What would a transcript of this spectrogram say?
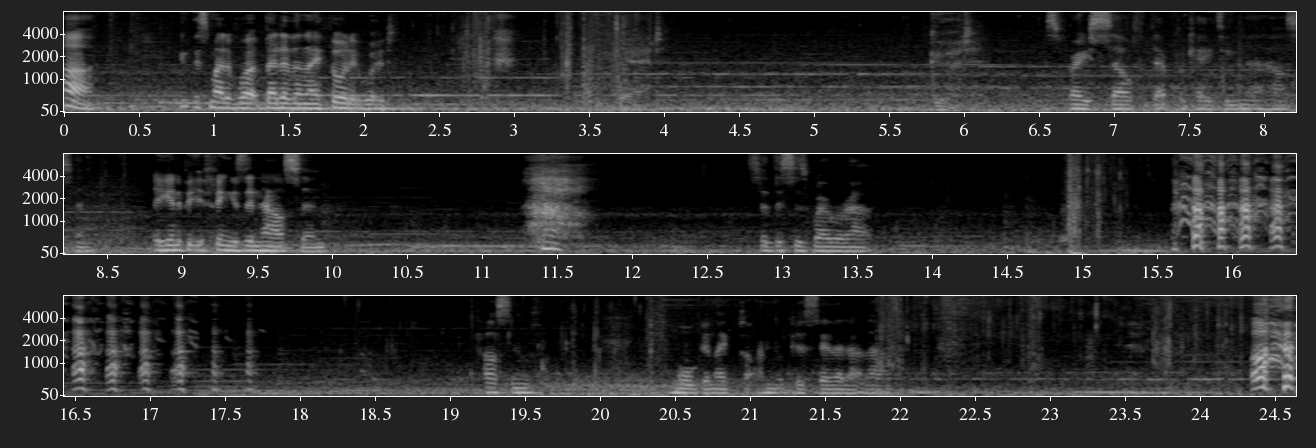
Huh. I think this might have worked better than I thought it would. Dead. Good. It's very self-deprecating there, Halsin. Are you going to put your fingers in Halsin? so this is where we're at. Halsin Morgan, I can't, I'm not going to say that out loud.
